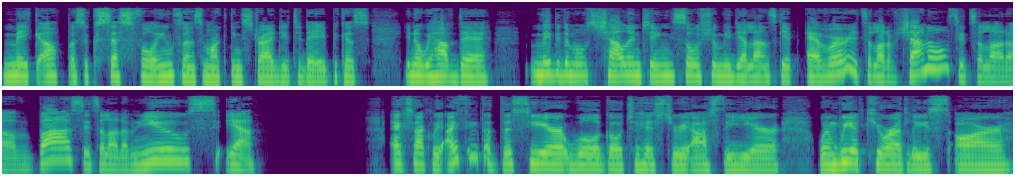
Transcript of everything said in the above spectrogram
make up a successful influence marketing strategy today? Because, you know, we have the maybe the most challenging social media landscape ever. It's a lot of channels, it's a lot of buzz, it's a lot of news. Yeah. Exactly. I think that this year will go to history as the year when we at Cure at least are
